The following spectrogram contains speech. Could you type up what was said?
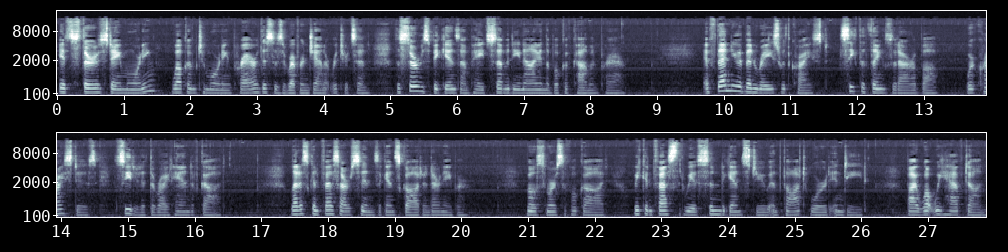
It's Thursday morning. Welcome to morning prayer. This is Reverend Janet Richardson. The service begins on page 79 in the Book of Common Prayer. If then you have been raised with Christ, seek the things that are above, where Christ is, seated at the right hand of God. Let us confess our sins against God and our neighbor. Most merciful God, we confess that we have sinned against you in thought, word, and deed, by what we have done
